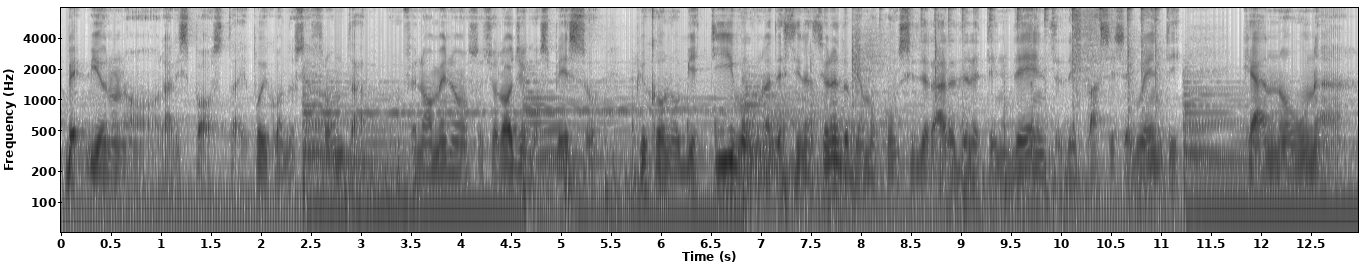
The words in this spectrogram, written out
Beh, io non ho la risposta e poi quando si affronta un fenomeno sociologico spesso più che un obiettivo, una destinazione, dobbiamo considerare delle tendenze, dei passi seguenti che hanno una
